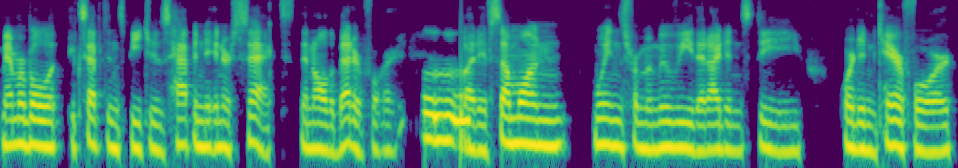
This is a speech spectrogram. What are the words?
memorable acceptance speeches happen to intersect, then all the better for it. Mhm. But if someone wins from a movie that I didn't see or didn't care for,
